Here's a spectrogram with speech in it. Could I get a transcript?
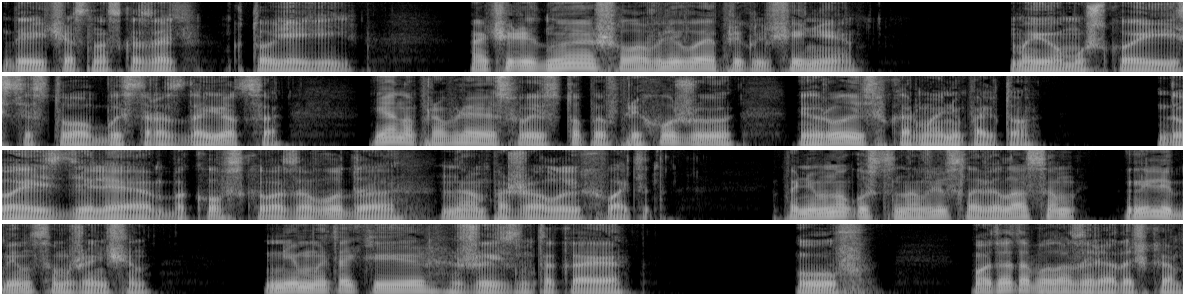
Да и, честно сказать, кто я ей? Очередное шаловливое приключение. Мое мужское естество быстро сдается. Я направляю свои стопы в прихожую и роюсь в кармане пальто. Два изделия Баковского завода нам, пожалуй, хватит. Понемногу становлюсь лавеласом и любимцем женщин. Не мы такие, жизнь такая. Уф, вот это была зарядочка.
